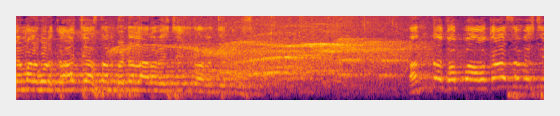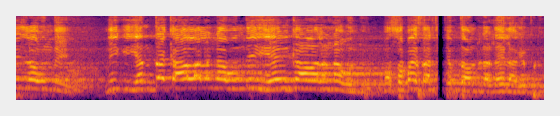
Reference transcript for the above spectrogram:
మిమ్మల్ని కూడా క్రాస్ చేస్తాను బిడ్డలారా వెస్టేజ్ అని చెప్పేసి. అంత గొప్ప అవకాశం వెస్టింజ్లో ఉంది. నీకు ఎంత కావాలన్నా ఉంది ఏం కావాలన్నా ఉంది. మా సుభాయ్ సార్ చెప్తా ఉంటాడు డైలాగ్ ఇప్పుడు.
